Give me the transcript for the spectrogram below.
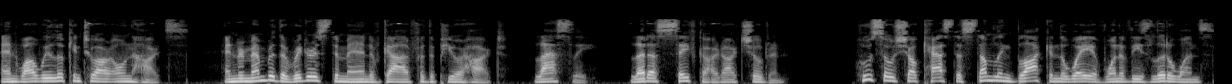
And while we look into our own hearts, and remember the rigorous demand of God for the pure heart, lastly, let us safeguard our children. Whoso shall cast a stumbling block in the way of one of these little ones,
